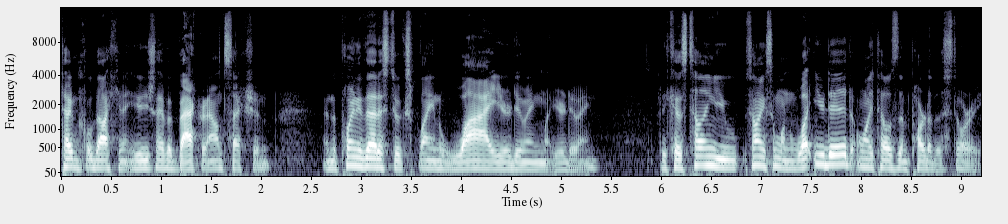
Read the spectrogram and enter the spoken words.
technical document, you usually have a background section. And the point of that is to explain why you're doing what you're doing. Because telling, you, telling someone what you did only tells them part of the story.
